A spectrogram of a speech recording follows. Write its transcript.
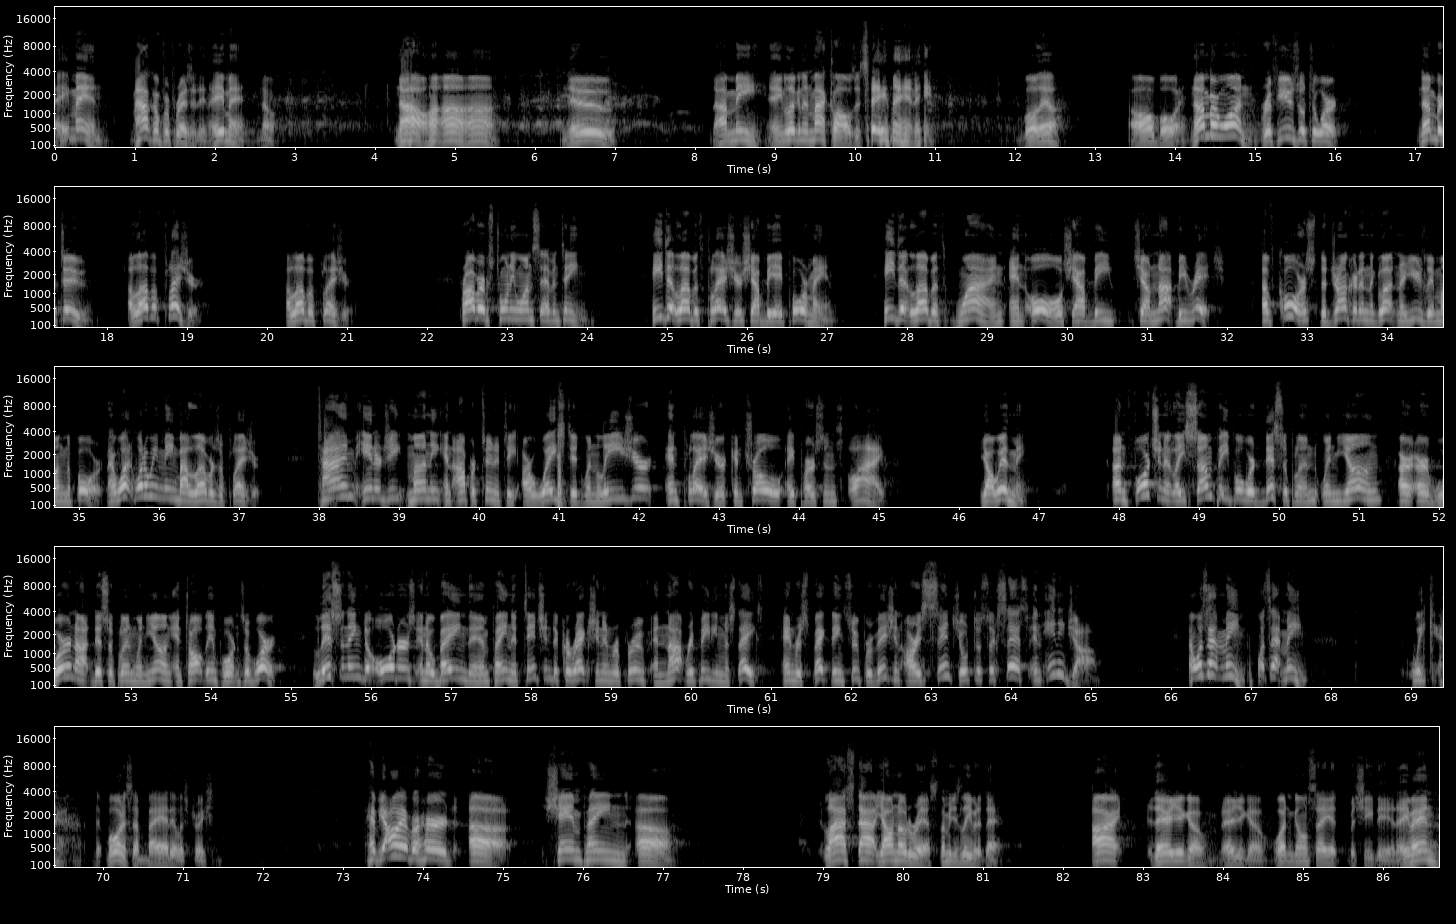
Amen. Malcolm for president. Amen. No. No, uh uh uh. No. Not me. Ain't looking in my closets. Amen. Boy, they'll. Oh, boy. Number one, refusal to work. Number two, a love of pleasure. A love of pleasure. Proverbs 21 17. He that loveth pleasure shall be a poor man. He that loveth wine and oil shall, be, shall not be rich. Of course, the drunkard and the glutton are usually among the poor. Now, what, what do we mean by lovers of pleasure? Time, energy, money, and opportunity are wasted when leisure and pleasure control a person's life. Y'all with me? Unfortunately, some people were disciplined when young, or, or, were not disciplined when young, and taught the importance of work. listening to orders and obeying them, paying attention to correction and reproof, and not repeating mistakes, and respecting supervision are essential to success in any job. Now, what's that mean? What's that mean? We, boy, it's a bad illustration. Have y'all ever heard uh, champagne uh, lifestyle? Y'all know the rest. Let me just leave it at that. All right, there you go. There you go. Wasn't going to say it, but she did. Amen.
